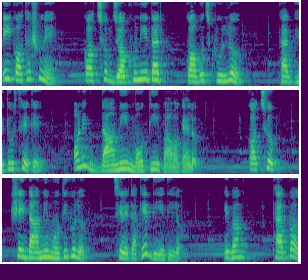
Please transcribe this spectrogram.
এই কথা শুনে কচ্ছপ যখনই তার কবচ খুলল, তার ভেতর থেকে অনেক দামি মতি পাওয়া গেল। কচ্ছপ সেই দামি মতিগুলো ছেলেটাকে দিয়ে দিল এবং তারপর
